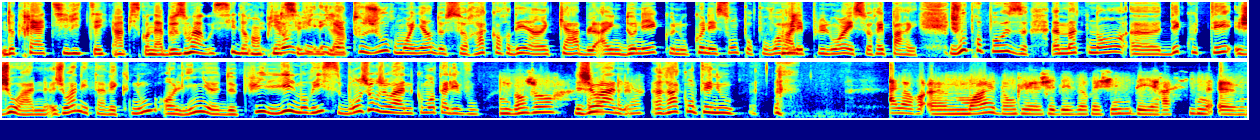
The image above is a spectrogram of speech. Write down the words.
de créativité, hein, puisqu'on a besoin aussi de remplir Donc, ce il il y a vide-là. toujours moyen de se raccorder à un câble, à une donnée que nous connaissons pour pouvoir Oui. aller plus loin et se réparer. Je vous propose euh, maintenant euh, d'écouter Joanne. Joanne est avec nous en ligne depuis l'île Maurice. Bonjour Joanne, comment allez-vous? Bonjour. Joanne, racontez-nous. Alors euh, moi, donc euh, j'ai des origines, des racines euh,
